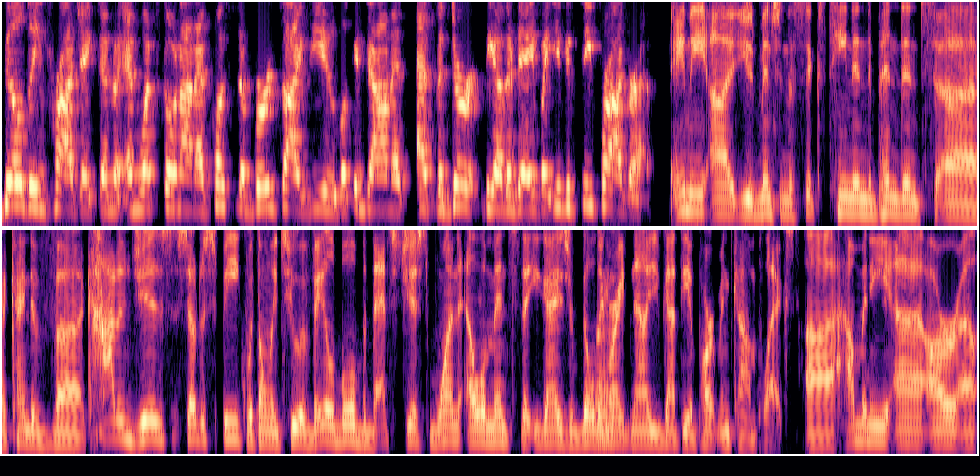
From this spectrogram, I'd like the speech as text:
building project and, and what's going on. I posted a bird's eye view looking down at, at the dirt the other day but you can see progress. Amy uh, you'd mentioned the 16 independent uh, kind of uh, cottage so to speak, with only two available. But that's just one element that you guys are building right, right now. You've got the apartment complex. Uh, how many uh, are uh,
